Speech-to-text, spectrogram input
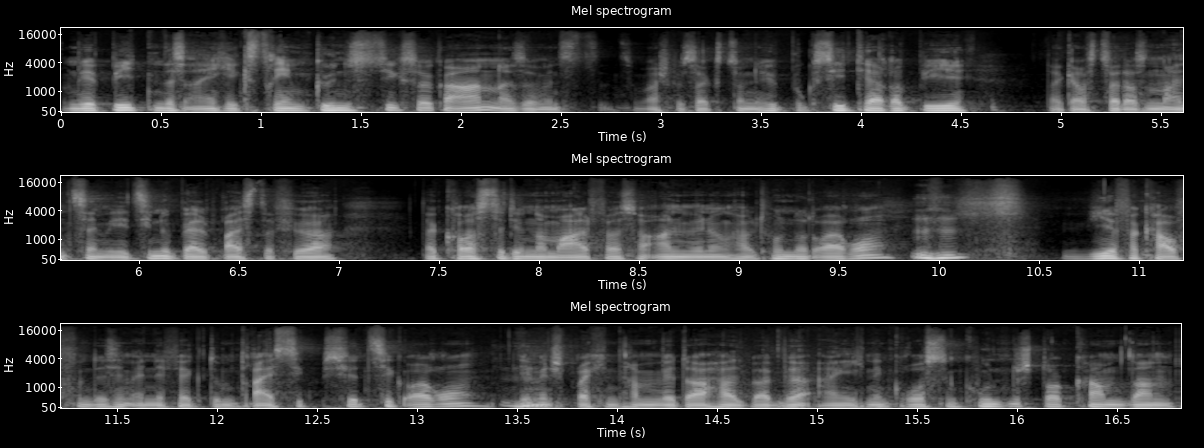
Und wir bieten das eigentlich extrem günstig sogar an. Also wenn du zum Beispiel sagst, so eine Hypoxietherapie, da gab es 2019 einen Medizinnobelpreis dafür, da kostet im Normalfall so eine Anwendung halt 100 Euro. Mhm. Wir verkaufen das im Endeffekt um 30 bis 40 Euro. Mhm. Dementsprechend haben wir da halt, weil wir eigentlich einen großen Kundenstock haben, dann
